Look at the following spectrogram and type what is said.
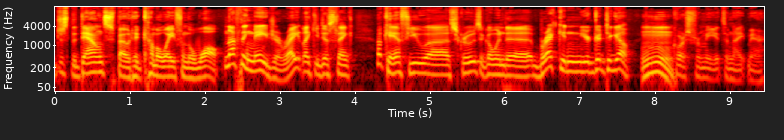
just the downspout had come away from the wall. Nothing major, right? Like you just think, okay, a few uh, screws that go into brick and you're good to go. Of course, for me, it's a nightmare.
